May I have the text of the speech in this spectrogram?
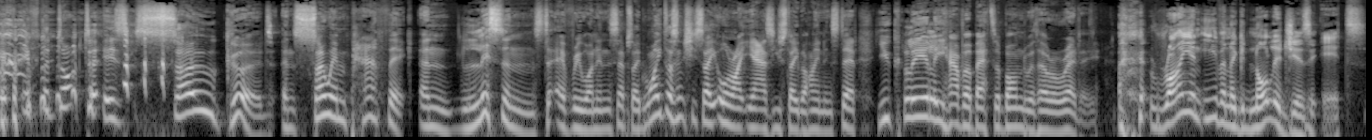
if, if the doctor is so good and so empathic and listens to everyone in this episode, why doesn't she say, all right, Yaz, you stay behind instead? You clearly have a better bond with her already. Ryan even acknowledges it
